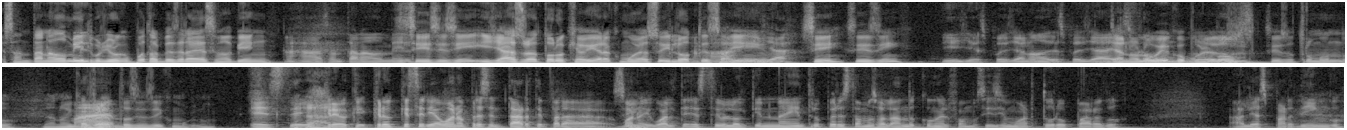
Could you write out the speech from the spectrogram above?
Santana 2000, pero yo creo que pues, tal vez era ese más bien. Ajá, Santana 2000. Sí, sí, sí. Y ya, eso era todo lo que había, era como eso y lotes Ajá, ahí. y ya. Sí, sí, sí. Y después ya no, después ya Ya, no lo ubico, un- por un eso. boom. Sí, es otro mundo. Ya no hay Man. carretas y así como que no. Este, creo que creo que sería bueno presentarte para, Sí. bueno, igual te- este blog tiene una intro, pero estamos hablando con el famosísimo Arturo Pardo, alias Pardingo.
